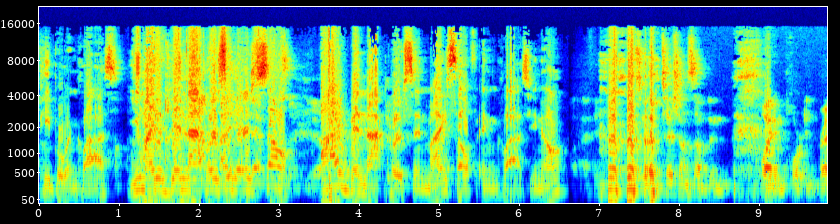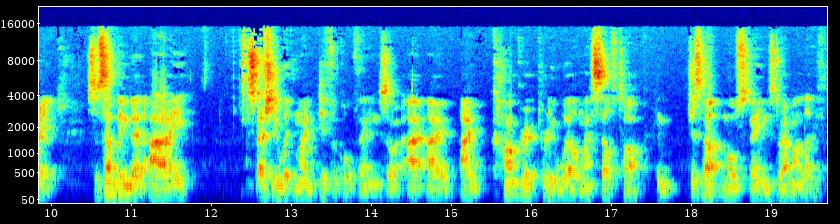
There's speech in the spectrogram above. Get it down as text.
people in class. You might have been that person am that yourself. person, yeah. I've been that person myself in class, you know? I think so. You touched on something quite important, right? So something that I, especially with my difficult things, so I I, I conquer it pretty well. My self talk and just about most things throughout my life.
